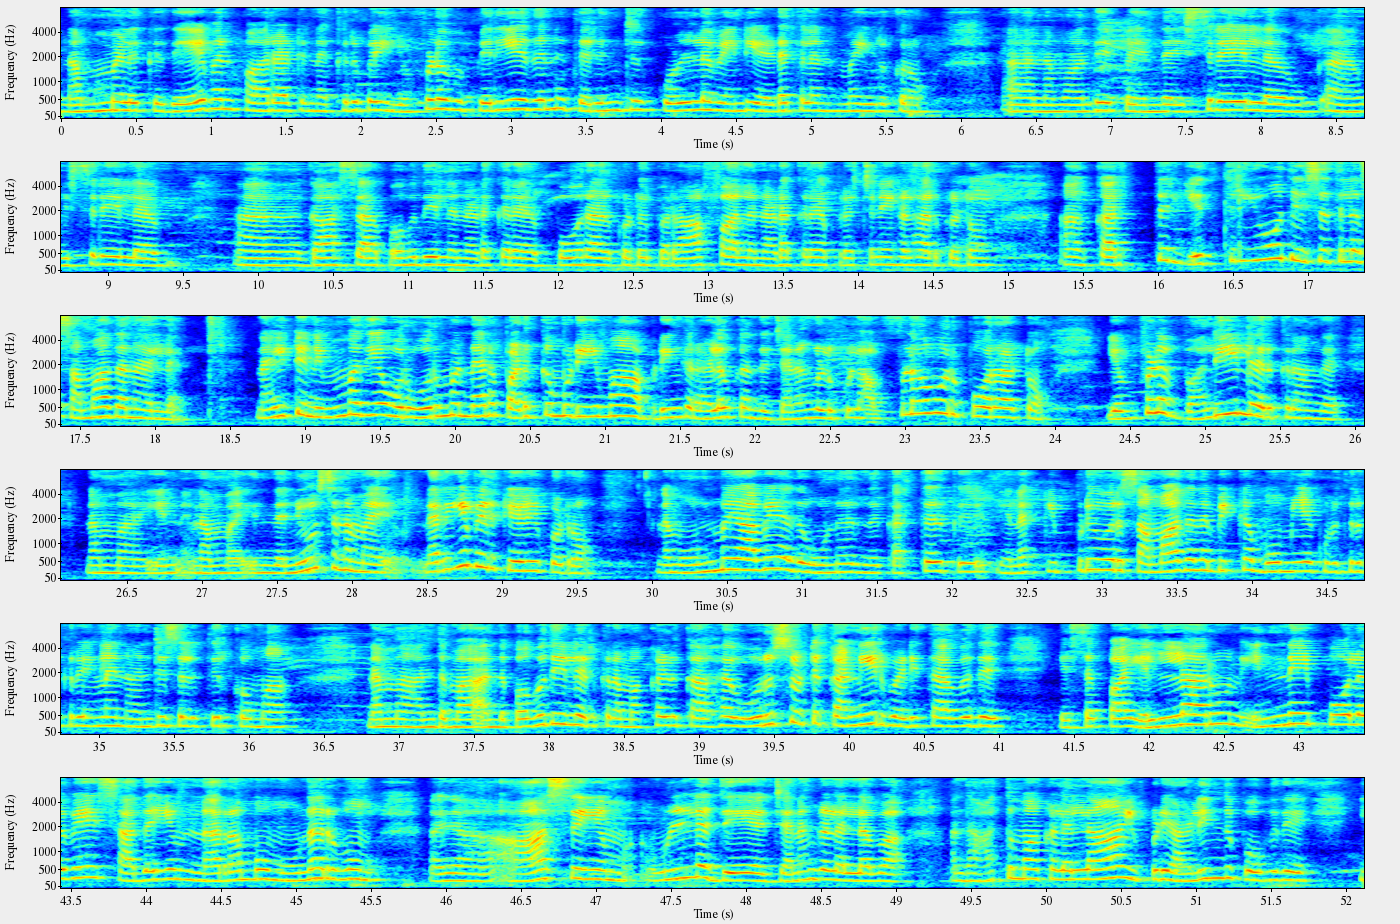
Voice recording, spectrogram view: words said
நம்மளுக்கு தேவன் பாராட்டின கிருபை எவ்வளவு பெரியதுன்னு தெரிஞ்சு கொள்ள வேண்டிய இடத்துல நம்ம இருக்கிறோம். நம்ம வந்து இப்போ இந்த இஸ்ரேலில் இஸ்ரேலில் காசா பகுதியில் நடக்கிற போராக இருக்கட்டும் இப்போ ராஃபாவில் நடக்கிற பிரச்சனைகளாக இருக்கட்டும் கர்த்தர் எத்தனையோ தேசத்தில் சமாதானம் இல்லை. நைட்டு நிம்மதியாக ஒரு ஒரு மணி நேரம் படுக்க முடியுமா அப்படிங்கிற அளவுக்கு அந்த ஜனங்களுக்குள்ள அவ்வளோ ஒரு போராட்டம். எவ்வளோ வழியில் இருக்கிறாங்க. நம்ம என் நம்ம இந்த நியூஸை நம்ம நிறைய பேர் கேள்விப்படுறோம். நம்ம உண்மையாகவே அதை உணர்ந்து கர்த்தருக்கு எனக்கு இப்படி ஒரு சமாதானமிக்க பூமியை கொடுத்துருக்குறீங்களே நன்றி செலுத்தியிருக்கோமா? நம்ம அந்த ம அந்த பகுதியில் இருக்கிற மக்களுக்காக ஒரு சொட்டு கண்ணீர் வடித்தாவது எசப்பா எல்லாரும் என்னை போலவே சதையும் நரம்பும் உணர்வும் ஆசையும் உள்ள தே ஜனங்கள் அல்லவா? அந்த ஆத்துமாக்கள் எல்லாம் இப்படி அழிந்து போகுதே.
